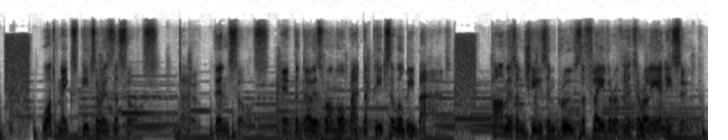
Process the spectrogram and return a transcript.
What makes pizza is the sauce, dough, then sauce. If the dough is wrong or bad the pizza will be bad. Parmesan cheese improves the flavor of literally any soup.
